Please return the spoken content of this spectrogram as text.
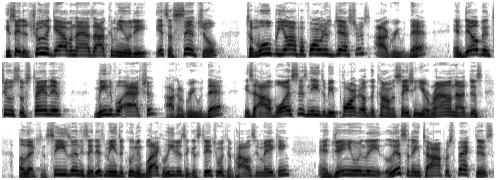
He said to truly galvanize our community, it's essential to move beyond performative gestures. I agree with that. And delve into substantive, meaningful action. I can agree with that. He said our voices need to be part of the conversation year round, not just election season. He said this means including black leaders and constituents in policymaking and genuinely listening to our perspectives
